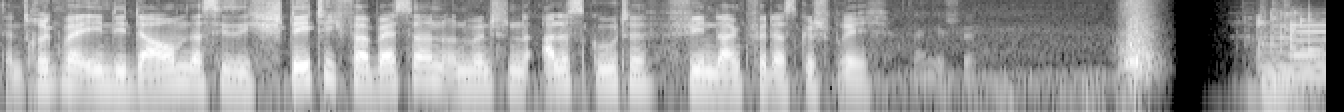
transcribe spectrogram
Dann drücken wir Ihnen die Daumen, dass Sie sich stetig verbessern und wünschen alles Gute. Vielen Dank für das Gespräch. Danke.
